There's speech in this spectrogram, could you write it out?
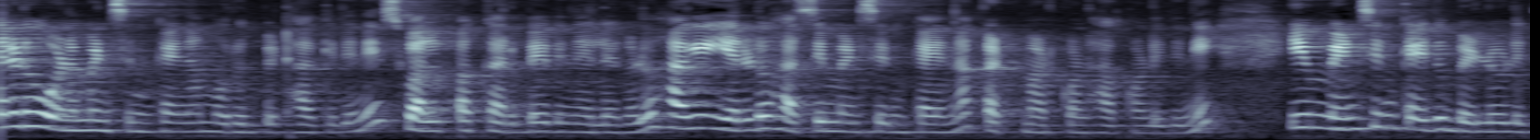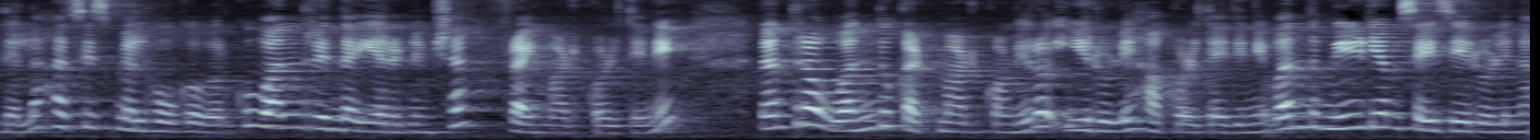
ಎರಡು ಒಣಮೆಣಸಿನ್ಕಾಯಿನ ಮುರಿದ್ಬಿಟ್ಟು ಹಾಕಿದ್ದೀನಿ. ಸ್ವಲ್ಪ ಕರಿಬೇವಿನ ಎಲೆಗಳು ಹಾಗೆ ಎರಡು ಹಸಿ ಮೆಣಸಿನ್ಕಾಯಿನ ಕಟ್ ಮಾಡ್ಕೊಂಡು ಹಾಕ್ಕೊಂಡಿದ್ದೀನಿ ಈ ಮೆಣಸಿನ್ಕಾಯ್ದು ಬೆಳ್ಳುಳ್ಳಿದೆಲ್ಲ ಹಸಿ ಸ್ಮೆಲ್ ಹೋಗೋವರೆಗೂ ಒಂದರಿಂದ ಎರಡು ನಿಮಿಷ ಫ್ರೈ ಮಾಡ್ಕೊಳ್ತೀನಿ. ನಂತರ ಒಂದು ಕಟ್ ಮಾಡ್ಕೊಂಡಿರೋ ಈರುಳ್ಳಿ ಹಾಕ್ಕೊಳ್ತಾ ಇದ್ದೀನಿ. ಒಂದು ಮೀಡಿಯಮ್ ಸೈಜ್ ಈರುಳ್ಳಿನ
